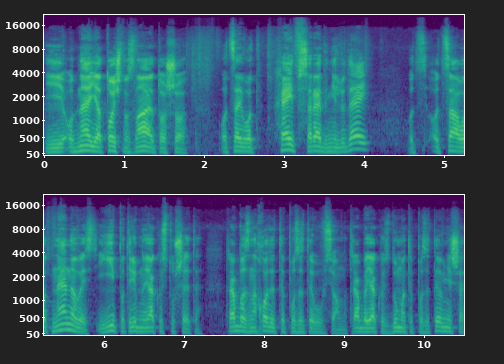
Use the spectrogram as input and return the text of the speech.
І одне я точно знаю, то що оцей от хейт всередині людей, оц- оця от ненависть, її потрібно якось тушити. Треба знаходити позитив у всьому. Треба якось думати позитивніше,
